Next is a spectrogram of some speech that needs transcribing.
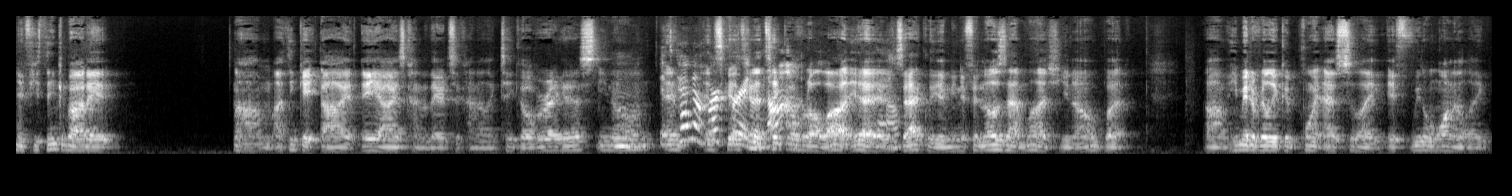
if you think about it um i think ai ai is kind of there to kind of like take over i guess you know Mm. It's kinda hard for it's it gonna take over a lot yeah, Yeah. exactly i mean if it knows that much you know but um, he made a really good point as to like if we don't want to like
